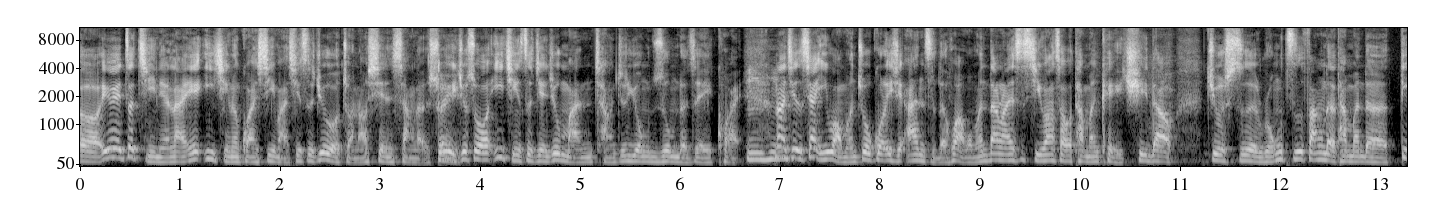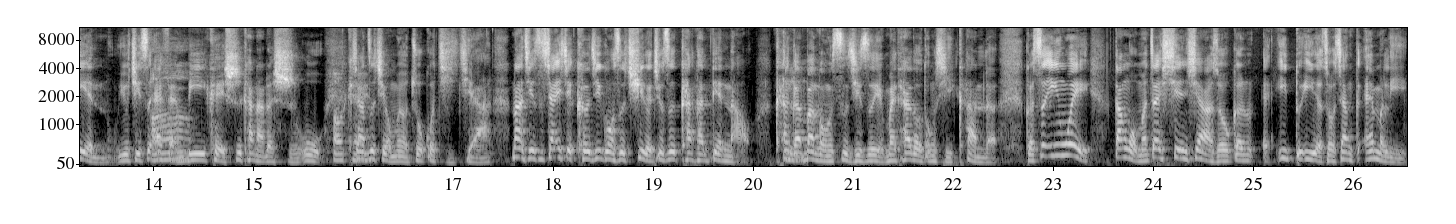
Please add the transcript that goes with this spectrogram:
呃，因为这几年来因为疫情的关系嘛，其实就有转到线上了，所以就说疫情时间就蛮长就是用 Zoom 的这一块。嗯那其实像以往我们做过的一些案子的话，我们当然是希望说他们可以去到就是融资方的他们的店，尤其是 FMB 可以试看他的实物。OK 像之前我们有做过几家，那其实像一些科技公司去的就是看看电脑、看看办公室，其实也没太多东西看了。可是因为当我们在线下的时候，跟呃一对一的时候，像 Emily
